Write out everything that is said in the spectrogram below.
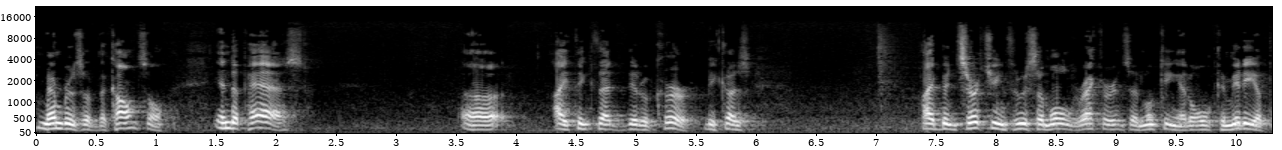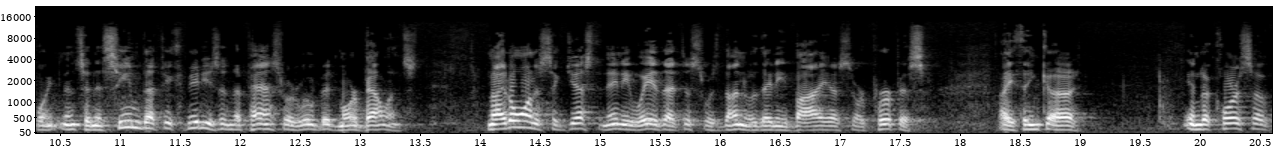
members of the council. In the past, uh, I think that did occur because I've been searching through some old records and looking at old committee appointments, and it seemed that the committees in the past were a little bit more balanced. Now, I don't want to suggest in any way that this was done with any bias or purpose. I think uh, in the course of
